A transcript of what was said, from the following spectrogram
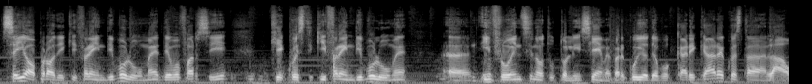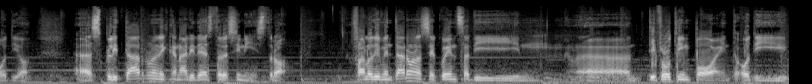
Se io ho però dei keyframe di volume, devo far sì che questi keyframe di volume eh, influenzino tutto l'insieme, per cui io devo caricare questa, l'audio, eh, splittarlo nei canali destro e sinistro, farlo diventare una sequenza di, uh, di, floating point o di,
